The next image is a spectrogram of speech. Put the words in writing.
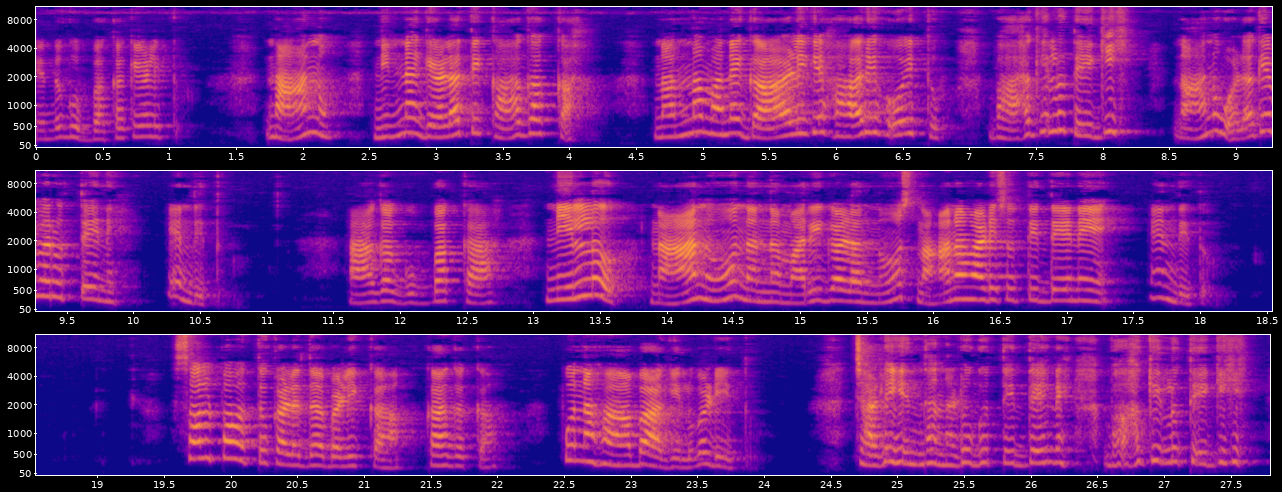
ಎಂದು ಗುಬ್ಬಕ್ಕ ಕೇಳಿತು. ನಾನು, ನಿನ್ನ ಗೆಳತಿ ಕಾಗಕ್ಕ. ನನ್ನ ಮನೆ ಗಾಳಿಗೆ ಹಾರಿ ಹೋಯಿತು. ಬಾಗಿಲು ತೆಗಿ, ನಾನು ಒಳಗೆ ಬರುತ್ತೇನೆ ಎಂದಿತು. ಆಗ ಗುಬ್ಬಕ್ಕ, ನಿಲ್ಲು, ನಾನು ನನ್ನ ಮರಿಗಳನ್ನು ಸ್ನಾನ ಮಾಡಿಸುತ್ತಿದ್ದೇನೆ ಎಂದಿತು. ಸ್ವಲ್ಪ ಹೊತ್ತು ಕಳೆದ ಬಳಿಕ ಕಾಗಕ್ಕ ಪುನಃ ಬಾಗಿಲು ಬಡಿಯಿತು ಚಳಿಯಿಂದ ನಡುಗುತ್ತಿದ್ದೇನೆ, ಬಾಗಿಲು ತೆಗಿ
